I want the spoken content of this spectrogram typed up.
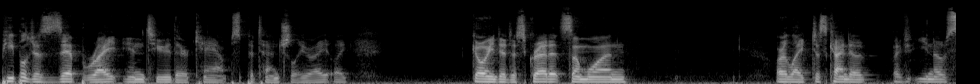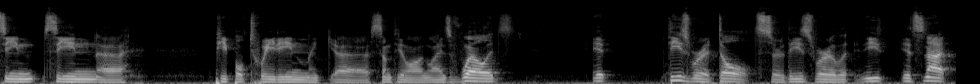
people just zip right into their camps potentially, right? Like going to discredit someone or like just kind of you know seeing seeing uh, people tweeting like uh, something along the lines of well it's it these were adults or these were it's not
